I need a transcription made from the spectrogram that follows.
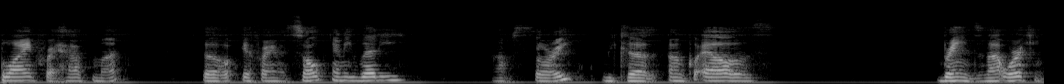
blind for a half month. So if I insult anybody, I'm sorry because Uncle Al's brain's not working.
